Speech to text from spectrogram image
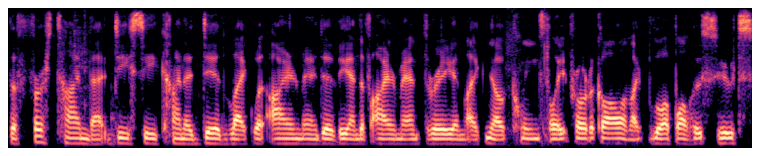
the first time that DC kind of did like what Iron Man did at the end of Iron Man 3 and like, you know, clean slate protocol and like blew up all his suits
